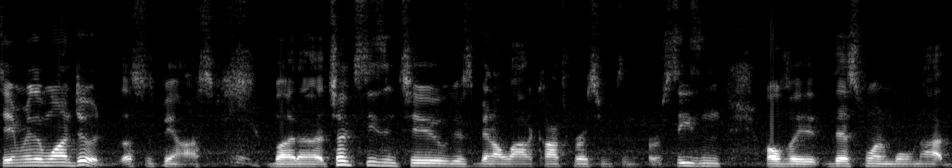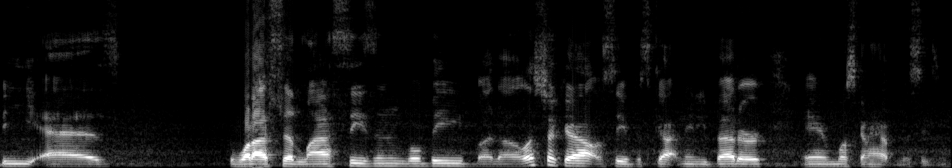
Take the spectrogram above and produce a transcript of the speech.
didn't really want to do it. Let's just be honest. But uh, Chucky Season 2, there's been a lot of controversy within the first season. Hopefully, this one will not be as what I said last season will be. But uh, let's check it out and see if it's gotten any better and what's going to happen this season.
